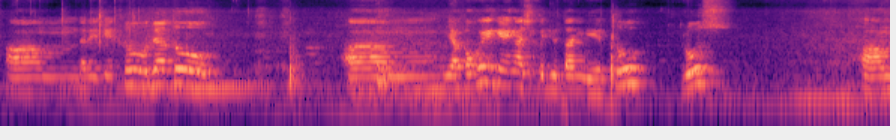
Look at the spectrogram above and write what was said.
em, dari situ udah tuh em, ya pokoknya kayak ngasih kejutan gitu terus em,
